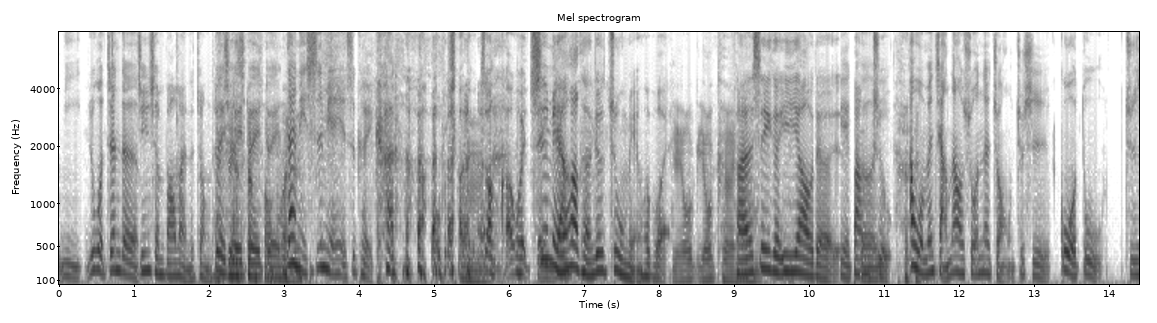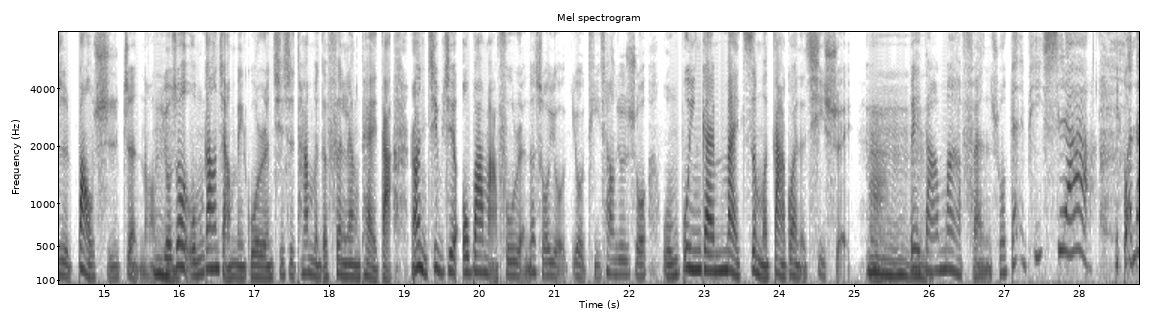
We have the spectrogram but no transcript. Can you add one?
你如果真的精神饱满的状态，对对对对。但你失眠也是可以看，我不晓得状况会失眠的话，可能就是助眠会不会？有有可能，反而是一个医药的也帮助。啊，我们讲到说那种就是过度。就是暴食症哦，有时候我们刚刚讲美国人其实他们的分量太大，然后你记不记得奥巴马夫人那时候有有提倡，就是说我们不应该卖这么大罐的汽水，嗯，被大家骂翻，说干你屁事啊，你管太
